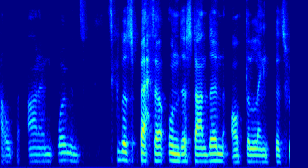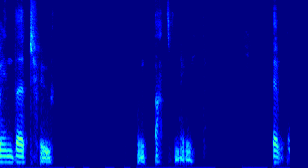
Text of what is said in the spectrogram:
health and employment to give us better understanding of the link between the two think that's me. There we go.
